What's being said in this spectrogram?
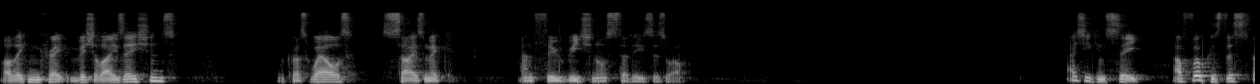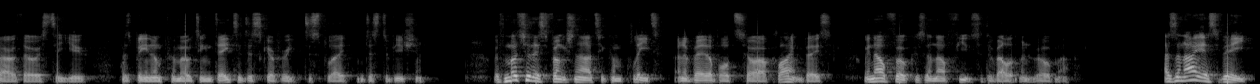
or they can create visualizations across wells, seismic, and through regional studies as well. As you can see, our focus thus far with OSDU has been on promoting data discovery, display and distribution. With much of this functionality complete and available to our client base, we now focus on our future development roadmap. As an ISV,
